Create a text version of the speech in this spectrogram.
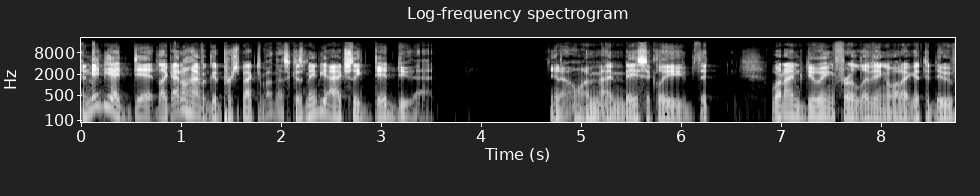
And maybe I did. Like I don't have a good perspective on this because maybe I actually did do that. You know, I'm I'm basically that what I'm doing for a living and what I get to do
